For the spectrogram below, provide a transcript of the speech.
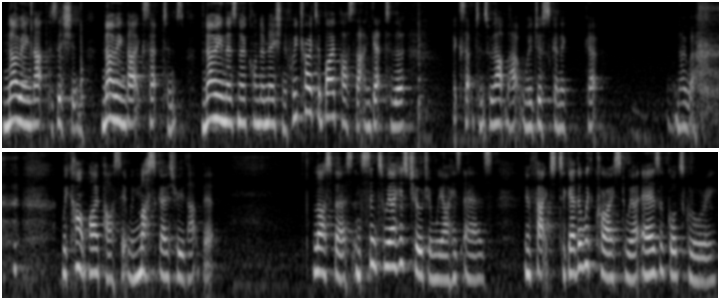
knowing that position, knowing that acceptance, knowing there's no condemnation, if we try to bypass that and get to the acceptance without that, we're just going to get nowhere. we can't bypass it. We must go through that bit. Last verse. And since we are his children, we are his heirs. In fact, together with Christ, we are heirs of God's glory.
